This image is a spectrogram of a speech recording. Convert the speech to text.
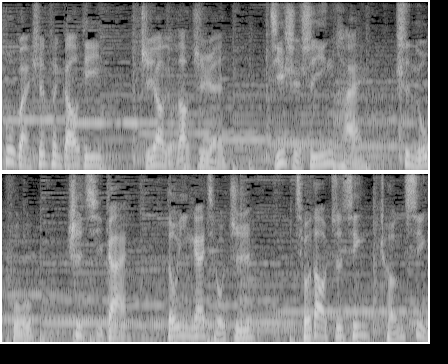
不管身份高低，只要有道之人，即使是婴孩、是奴仆、是乞丐，都应该求知。求道之心、诚信，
